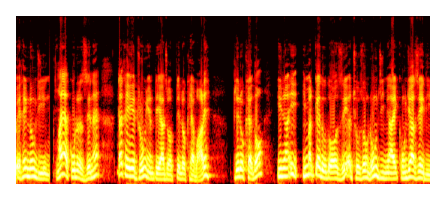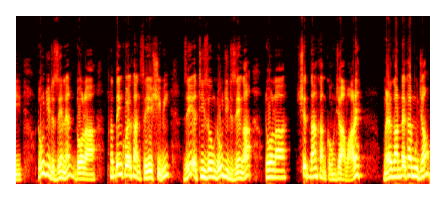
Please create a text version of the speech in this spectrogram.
ပေထိန်တုံးကြီး990စင်းနဲ့တက်ခရဲ drone ရင်100ကျော်ပစ်လွတ်ခဲ့ပါတယ်။ပစ်လွတ်ခဲ့သောအီရန်၏အီမတ်ကဲ့သို့သောဈေးအချိုဆုံးဒုံးကြီးများ၏ကုန်ကျစရိတ်သည်ဒုံးကြီးတစ်စင်းလင်ဒေါ်လာ2သိန်းခွဲခန့်ဈေးရှိပြီးဈေးအကြီးဆုံးဒုံးကြီးတစ်စင်းကဒေါ်လာ8သန်းခန့်ကုန်ကျပါတယ်။အမေရိကန်တိုက်ခိုက်မှုကြောင့်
